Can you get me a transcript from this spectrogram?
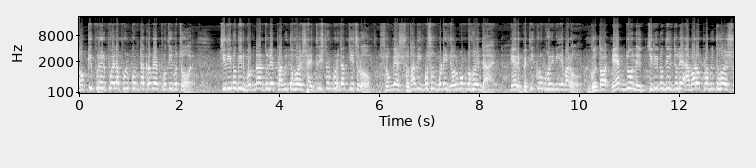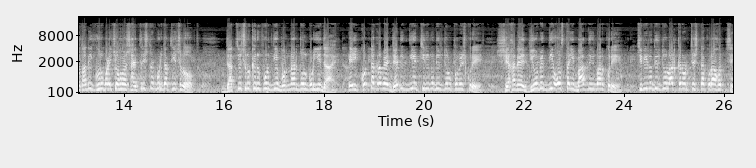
লক্ষ্মীপুরের পয়লাপুল কোন্টাগ্রামে প্রতি বছর চিরি নদীর বন্যার জলে প্লাবিত হয়ে সাঁত্রিশ নম্বর জাতীয় সড়ক সঙ্গে শতাধিক বছর পরেই জলমগ্ন হয়ে যায়। এর ব্যতিক্রম হয়নি এবারও। গত এক জুন চিরি নদীর জলে আবারও প্লাবিত হয়ে শতাধিক ঘরবাড়ি সহ সাঁত্রিশ নম্বর জাতীয় সড়ক জাতীয় সড়কের উপর দিয়ে বন্যার জল গড়িয়ে যায়। এই কোট্টাগ্রামে যেদিক দিয়ে চিরি নদীর জল প্রবেশ করে, সেখানে জিওবেগ দিয়ে অস্থায়ী বাঁধ নির্মাণ করে চিরি নদীর জল আটকানোর চেষ্টা করা হচ্ছে।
